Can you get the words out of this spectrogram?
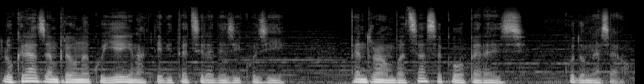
lucrează împreună cu ei în activitățile de zi cu zi pentru a învăța să cooperezi cu Dumnezeu.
